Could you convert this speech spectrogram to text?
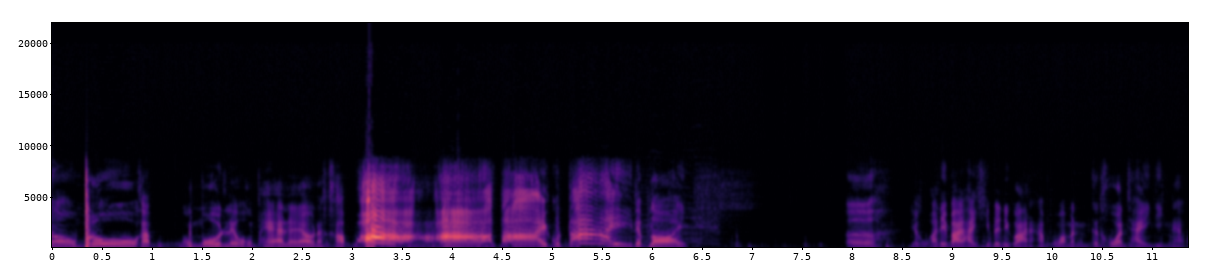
นอลโบรครับ ผมโมดเลยว่าผมแพ้แล้วนะครับอ้าอ้าตายกูตายเรียบร้อย เออ เดี๋ยวกูอธิบายท้ายคลิปเลยดีกว่านะครับ เพราะว่ามันก็ทวนใช้จริงๆนะครับ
